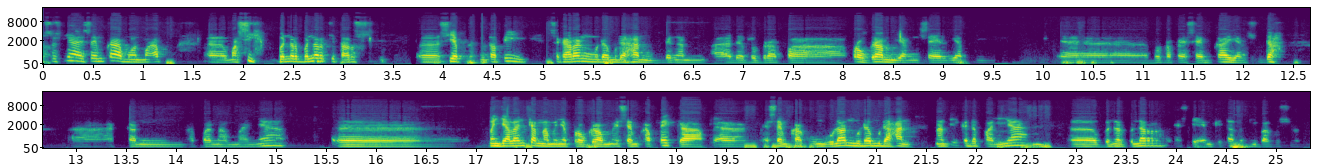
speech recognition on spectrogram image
khususnya SMK mohon maaf uh, masih benar-benar kita harus uh, siapkan. Tapi sekarang mudah-mudahan dengan ada beberapa program yang saya lihat di uh, beberapa SMK yang sudah akan apa namanya uh, menjalankan namanya program SMK PK, SMK keunggulan, mudah-mudahan nanti ke depannya uh, benar-benar SDM kita lebih bagus lagi.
